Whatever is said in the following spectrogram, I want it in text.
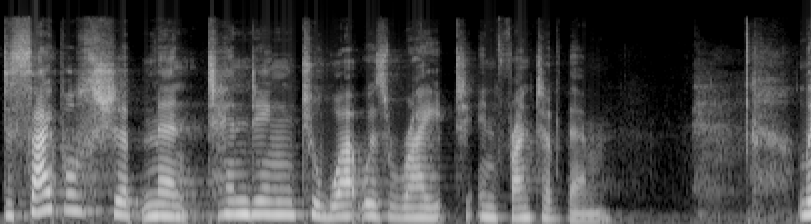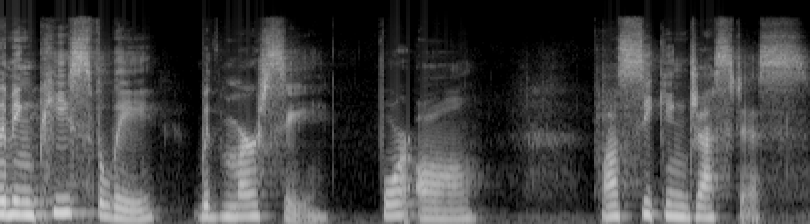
Discipleship meant tending to what was right in front of them, living peacefully with mercy for all while seeking justice.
